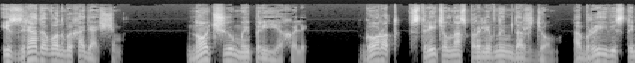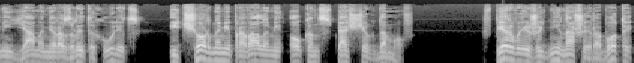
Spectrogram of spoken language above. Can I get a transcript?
из ряда вон выходящим. Ночью мы приехали. Город встретил нас проливным дождем. обрывистыми ямами разрытых улиц и черными провалами окон спящих домов. В первые же дни нашей работы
